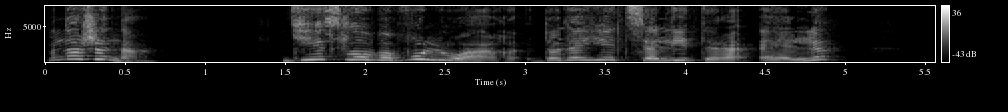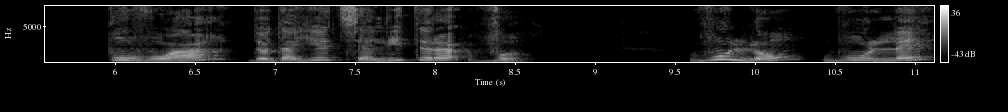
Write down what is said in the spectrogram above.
Множина. Дієслово vouloir додається літера L, pouvoir додається літера В. Voulons, voulez,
